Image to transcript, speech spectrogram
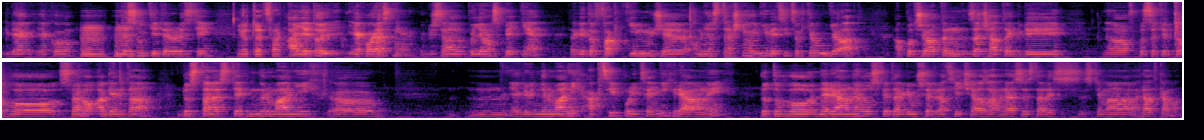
kde, jako, Hmm. kde Hmm. jsou ti teroristi. Jo, to je fakt. A no. je to jako jasně, když se na to podívám zpětně, tak je to fakt tím, že on měl strašně hodně věcí, co chtěl udělat a potřeboval ten začátek, kdy no, v podstatě toho svého agenta dostane z těch normálních, uh, jak kdyby normálních akcí policejních, reálných, do toho nereálného světa, kde už se vrací čas a hraje se tady s, s těma hrátkama.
